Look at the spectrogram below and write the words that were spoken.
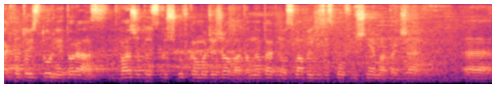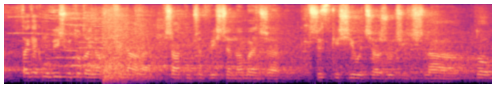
tak, no to jest turniej, to raz. Dwa, że to jest koszykówka młodzieżowa, tam na pewno słabych zespołów już nie ma, także e, tak jak mówiliśmy tutaj na półfinale, w szatni przed wyjściem na mecz, że wszystkie siły trzeba rzucić na, do,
